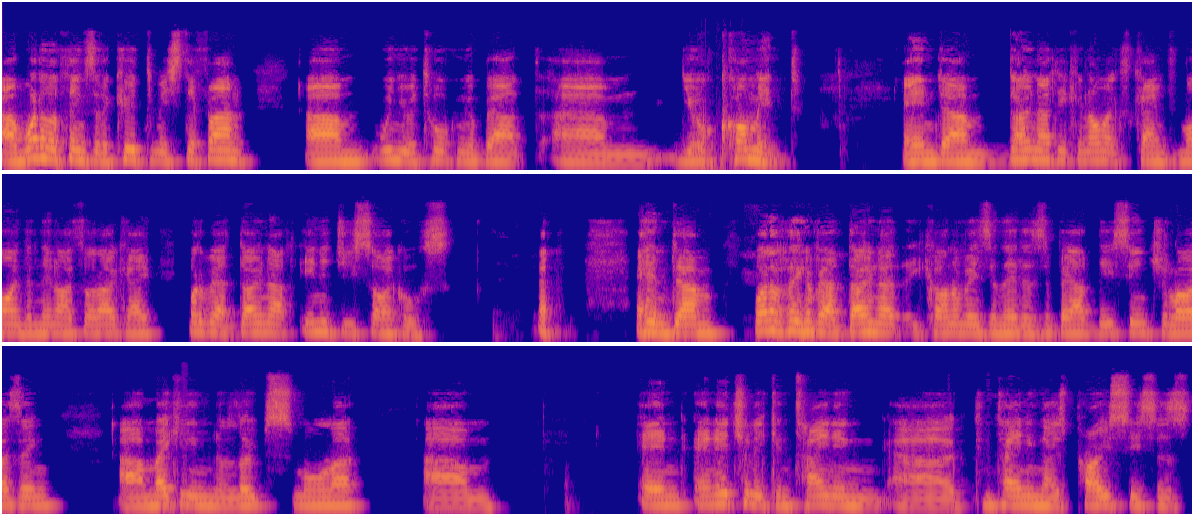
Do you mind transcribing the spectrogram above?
Um, one of the things that occurred to me, Stefan, um, when you were talking about um, your comment, and um, donut economics came to mind, and then I thought, okay, what about donut energy cycles? and um, one the things about donut economies, and that is about decentralizing, uh, making the loops smaller, um, and and actually containing uh, containing those processes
